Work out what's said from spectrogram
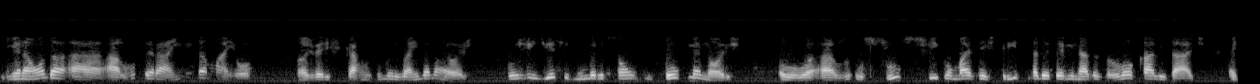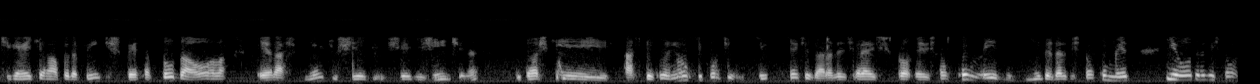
Primeira onda, a, a luta era ainda maior, nós verificávamos números ainda maiores. Hoje em dia, esses números são um pouco menores os fluxos ficam mais restritos a determinadas localidades. Antigamente era uma coisa bem dispersa, toda a orla era muito cheia de, cheia de gente, né? Então acho que as pessoas não se conscientizaram, elas, elas, elas estão com medo, muitas delas estão com medo e outras estão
